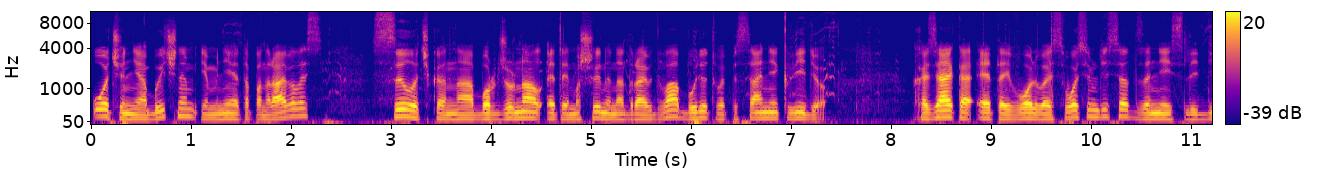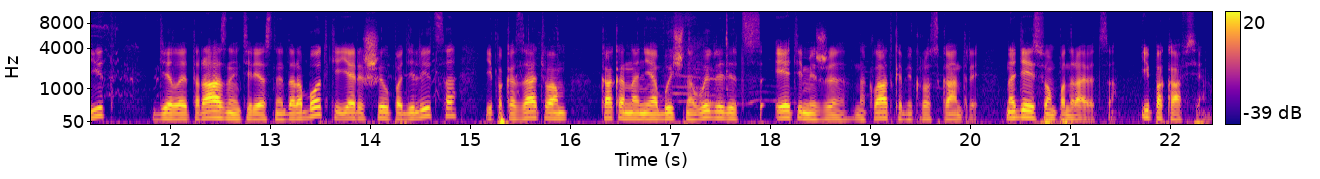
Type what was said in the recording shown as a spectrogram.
очень необычным, и мне это понравилось. Ссылочка на борт-журнал этой машины на Drive 2 будет в описании к видео. Хозяйка этой Volvo S80 за ней следит, делает разные интересные доработки. Я решил поделиться и показать вам, как она необычно выглядит с этими же накладками Cross Country. Надеюсь, вам понравится. И пока всем.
